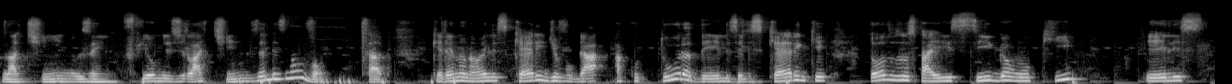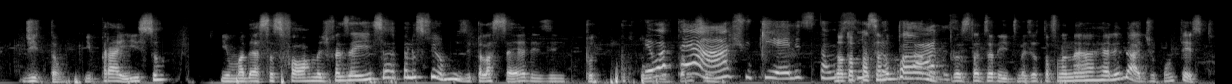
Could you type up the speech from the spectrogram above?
latinos, em filmes de latinos, eles não vão, sabe? Querendo ou não, eles querem divulgar a cultura deles, eles querem que todos os países sigam o que eles ditam. E para isso, e uma dessas formas de fazer isso é pelos filmes e pelas séries e por, por tudo. Eu até então, assim, acho que eles estão. Não estou passando pano para os Estados Unidos, mas eu estou falando a realidade, o contexto.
